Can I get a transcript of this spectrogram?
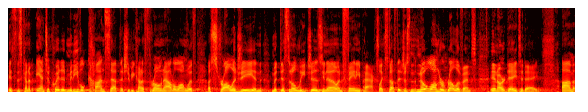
It's this kind of antiquated medieval concept that should be kind of thrown out along with astrology and medicinal leeches, you know, and fanny packs, like stuff that's just no longer relevant in our day today. Um,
